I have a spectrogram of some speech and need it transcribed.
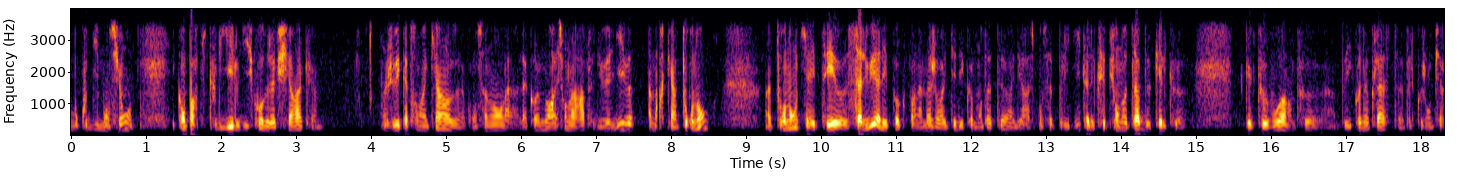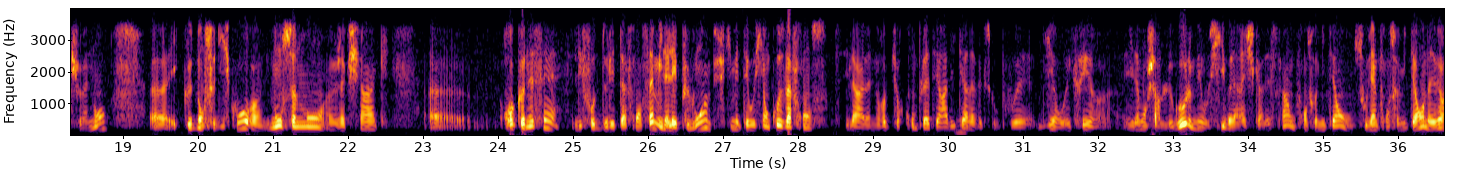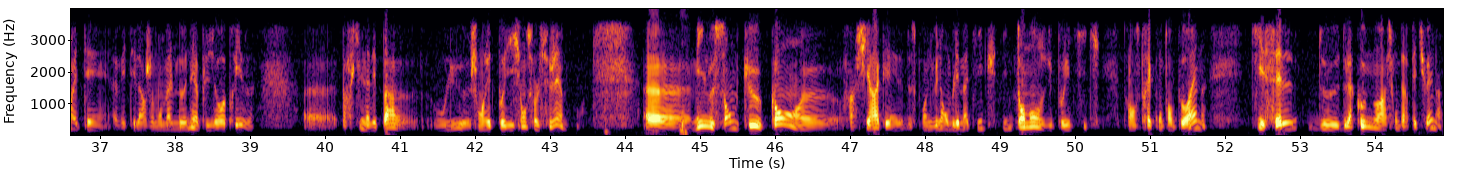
beaucoup de dimensions, et qu'en particulier le discours de Jacques Chirac en juillet 95 concernant la, la commémoration de la rafle du Veldiv a marqué un tournant un tournant qui a été euh, salué à l'époque par la majorité des commentateurs et des responsables politiques, à l'exception notable de quelques voix un peu iconoclastes telles que Jean-Pierre Chevènement, euh, et que dans ce discours, non seulement euh, Jacques Chirac reconnaissait les fautes de l'État français, mais il allait plus loin puisqu'il mettait aussi en cause la France. C'est là une rupture complète et radicale avec ce que pouvez dire ou écrire évidemment Charles de Gaulle, mais aussi Valéry Giscard d'Estaing ou François Mitterrand. On se souvient que François Mitterrand d'ailleurs avait été largement malmené à plusieurs reprises euh, parce qu'il n'avait pas euh, voulu euh, changer de position sur le sujet. Euh, mais il me semble que quand, euh, enfin Chirac est de ce point de vue-là emblématique d'une tendance du politique, tendance très contemporaine, qui est celle de la commémoration perpétuelle,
